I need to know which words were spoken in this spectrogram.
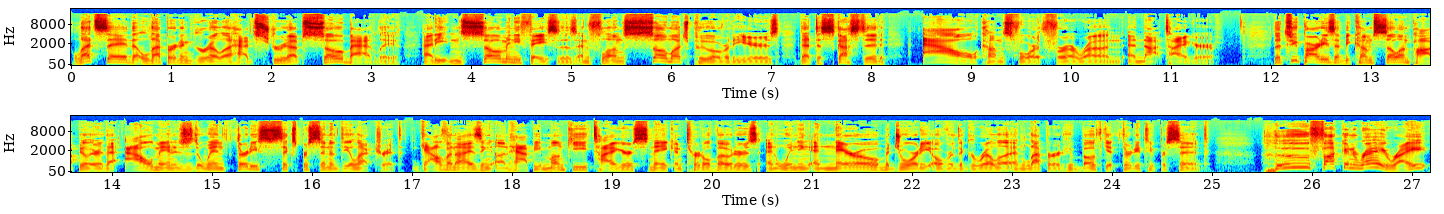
Let's say that leopard and gorilla had screwed up so badly, had eaten so many faces, and flung so much poo over the years that disgusted, owl comes forth for a run and not tiger. The two parties have become so unpopular that Owl manages to win 36% of the electorate, galvanizing unhappy monkey, tiger, snake, and turtle voters, and winning a narrow majority over the gorilla and leopard, who both get 32%. Who fucking Ray, right?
